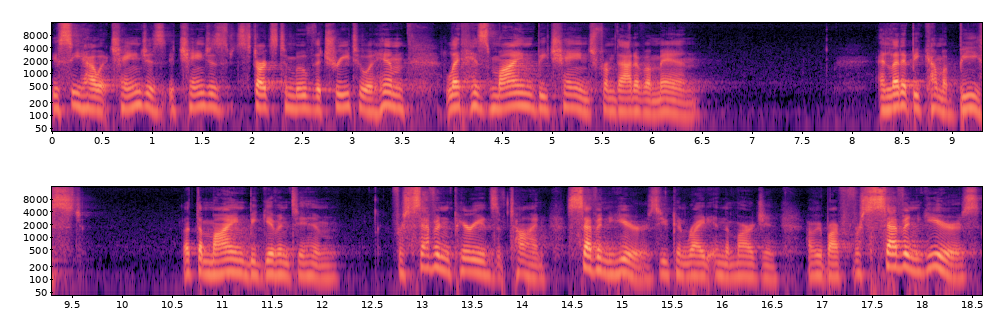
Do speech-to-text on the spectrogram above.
you see how it changes. It changes, starts to move the tree to a him. Let his mind be changed from that of a man, and let it become a beast. Let the mind be given to him for seven periods of time, seven years, you can write in the margin of your Bible. For seven years,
